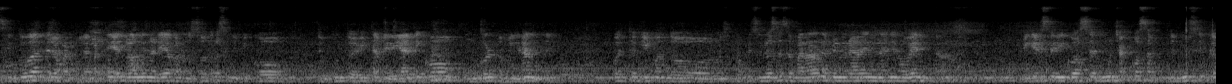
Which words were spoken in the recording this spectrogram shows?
sin duda la, partida de Claudio Narea para nosotros significó, desde un punto de vista mediático, un golpe muy grande. Puesto que cuando nuestros prisioneros se separaron la primera vez en el año 90, Miguel se dedicó a hacer muchas cosas de música,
